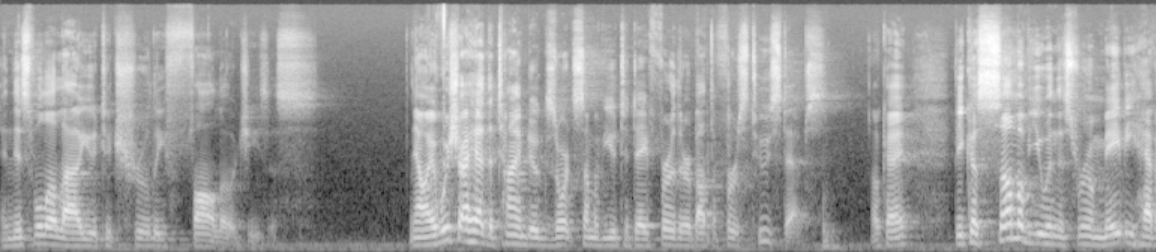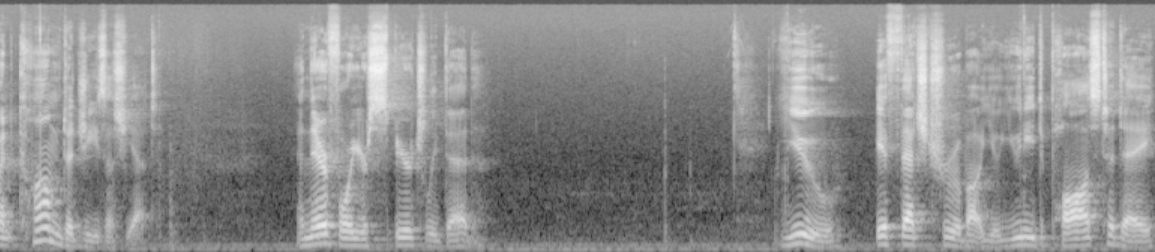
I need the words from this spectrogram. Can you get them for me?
And this will allow you to truly follow Jesus. Now, I wish I had the time to exhort some of you today further about the first two steps, okay? Because some of you in this room maybe haven't come to Jesus yet, and therefore you're spiritually dead. You, if that's true about you, you need to pause today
